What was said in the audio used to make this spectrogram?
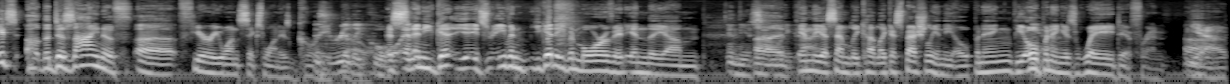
It's uh, the design of uh, Fury One Six One is great. It's really though. cool. It's- And- and, you get it's even you get even more of it in the um In the uh, assembly in the cut. assembly cut, like especially in the opening. The opening is way different. Uh, Yeah.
